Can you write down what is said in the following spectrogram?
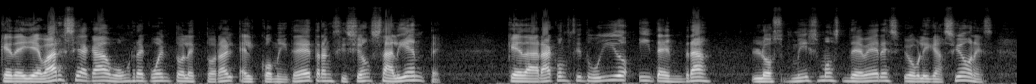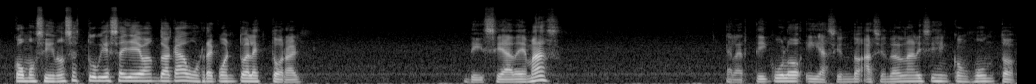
que de llevarse a cabo un recuento electoral, el comité de transición saliente quedará constituido y tendrá los mismos deberes y obligaciones como si no se estuviese llevando a cabo un recuento electoral. Dice además el artículo y haciendo, haciendo el análisis en conjunto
